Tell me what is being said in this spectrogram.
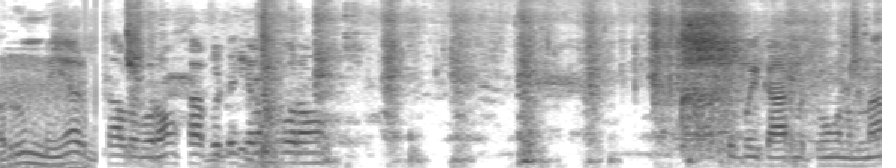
அருமையாக இருக்கு. சாப்பிட போகிறோம் சாப்பிட்டு கிளம்ப போகிறோம் சாப்பிட்டு போய் காரில் தூங்கணும்னா.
